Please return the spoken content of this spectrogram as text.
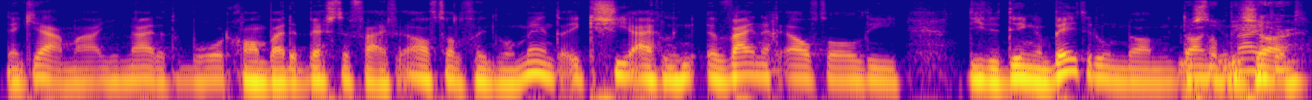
denk ik, ja, maar United behoort gewoon bij de beste vijf elftallen van dit moment. Ik zie eigenlijk weinig elftal die, die de dingen beter doen dan, dan United. bizar?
